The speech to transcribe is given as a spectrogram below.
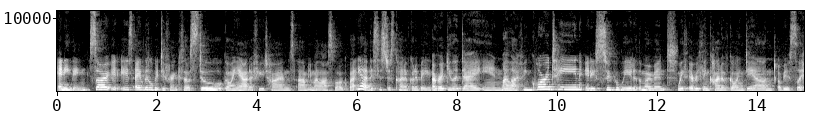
anything. So it is a little bit different because I was still going out a few times um, in my last vlog. But yeah, this is just kind of gonna be a regular day in my life in quarantine it is super weird at the moment with everything kind of going down. Obviously,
